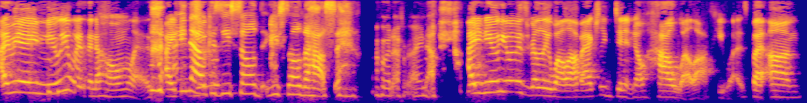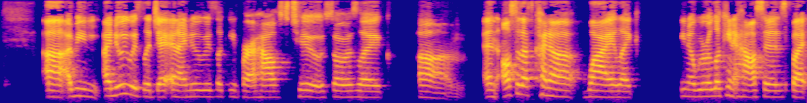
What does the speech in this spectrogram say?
I mean, I knew he wasn't homeless. I, I know because you sold you sold the house or whatever. I know. I knew he was really well off. I actually didn't know how well off he was, but um, uh, I mean, I knew he was legit, and I knew he was looking for a house too. So I was like, um, and also that's kind of why like you know, we were looking at houses, but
